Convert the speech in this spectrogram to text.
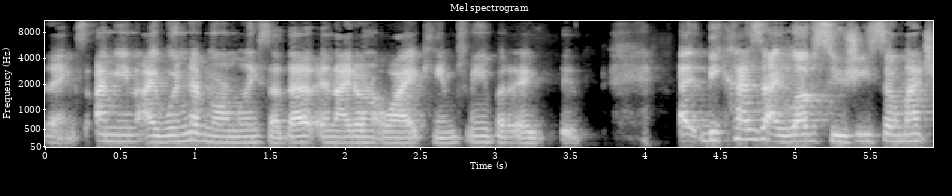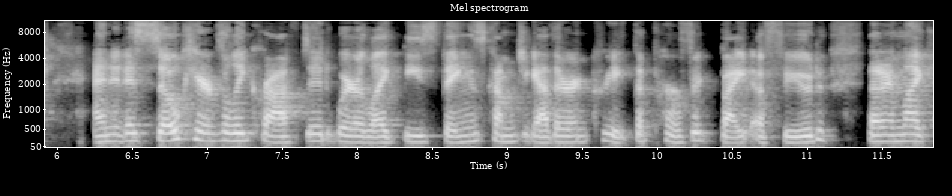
Thanks. I mean, I wouldn't have normally said that, and I don't know why it came to me, but I, it, because I love sushi so much, and it is so carefully crafted, where like these things come together and create the perfect bite of food that I'm like,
